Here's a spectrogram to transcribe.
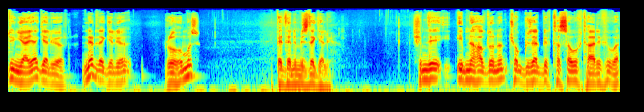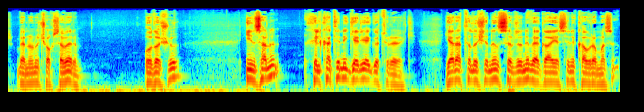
dünyaya geliyor. Nerede geliyor ruhumuz? Bedenimizde geliyor. Şimdi İbni Haldun'un çok güzel bir tasavvuf tarifi var. Ben onu çok severim. O da şu. insanın hilkatini geriye götürerek yaratılışının sırrını ve gayesini kavraması.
